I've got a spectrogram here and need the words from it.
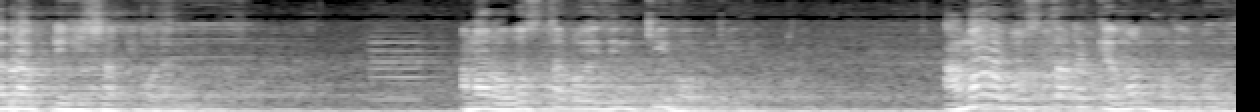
এবার আপনি হিসাব করেন। আমার অবস্থাটা ওই দিন কি হবে? আমার অবস্থাটা কেমন হবে বলে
